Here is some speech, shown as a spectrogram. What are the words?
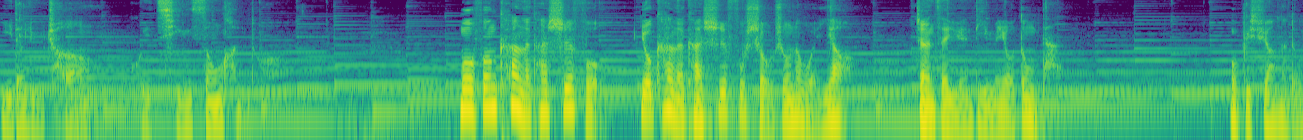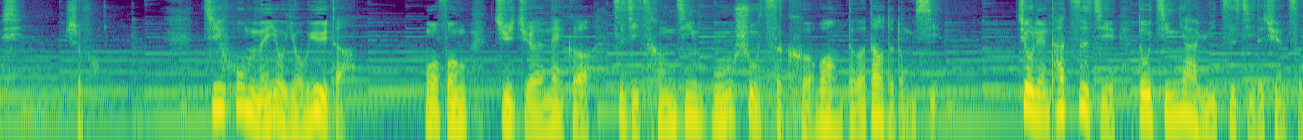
你的旅程会轻松很多。莫风看了看师傅，又看了看师傅手中的纹药，站在原地没有动弹。我必须要那东西，师傅。几乎没有犹豫的，莫风拒绝了那个自己曾经无数次渴望得到的东西。就连他自己都惊讶于自己的选择。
